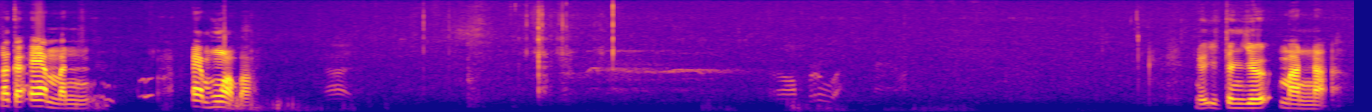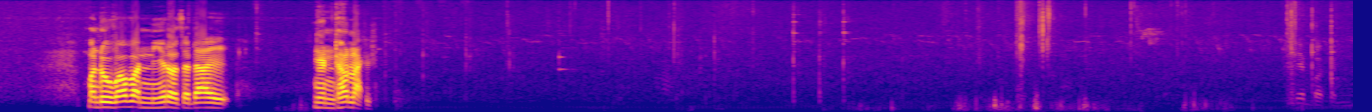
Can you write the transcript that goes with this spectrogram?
แล้วก็แอมมัน แอมหัวบ่รอบรั่วเหลืออีกตั้งเยอะมันอะมาดูว่าวันนี้เราจะได้เงินเท่าไหร่ เ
